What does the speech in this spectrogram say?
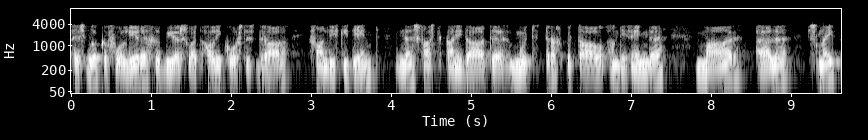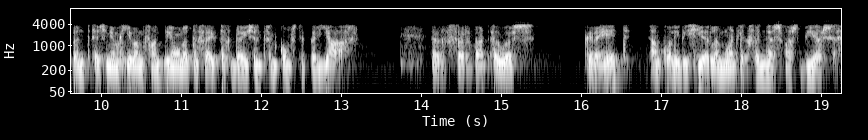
is ook 'n volledige beurs wat al die kostes dra van die student. NSFAS-kandidate moet terugbetaal aan die einde, maar hulle snypunt is in die omgewing van 350 000 inkomste per jaar. Eh, vir wat ouers kry, dan kwalifiseer hulle moontlik vir NSFAS-beurse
